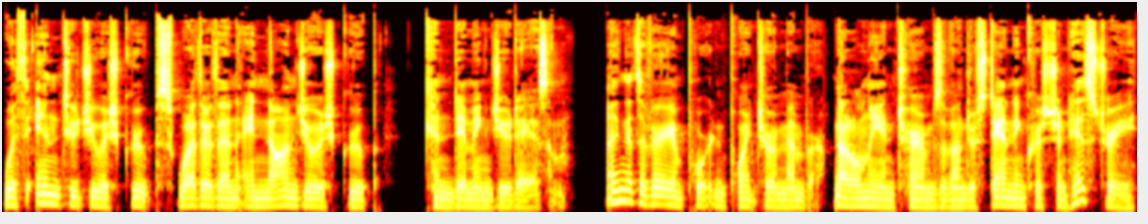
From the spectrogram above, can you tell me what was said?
within two Jewish groups rather than a non Jewish group condemning Judaism. I think that's a very important point to remember, not only in terms of understanding Christian history,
